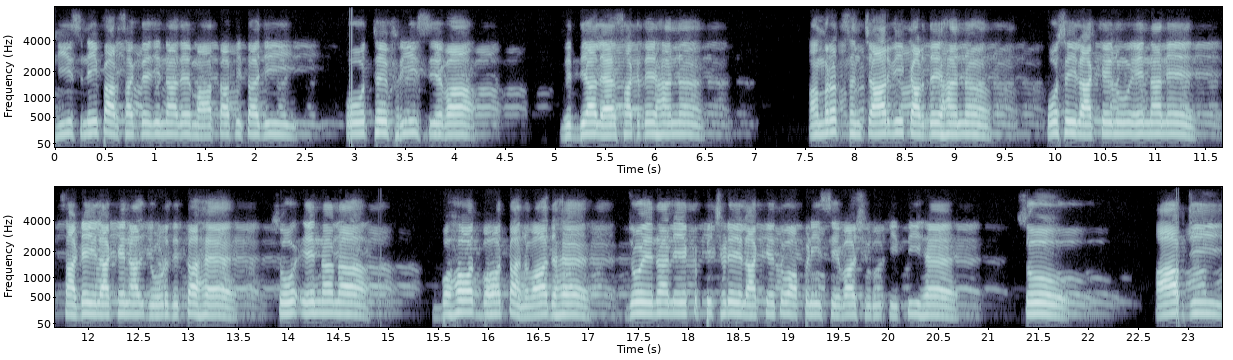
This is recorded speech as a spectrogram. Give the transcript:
ਫੀਸ ਨਹੀਂ ਭਰ ਸਕਦੇ ਜਿਨ੍ਹਾਂ ਦੇ ਮਾਤਾ ਪਿਤਾ ਜੀ, ਉਹ ਉੱਥੇ ਫ੍ਰੀ ਸੇਵਾ ਵਿਦਿਆ ਲੈ ਸਕਦੇ ਹਨ। ਅੰਮ੍ਰਿਤ ਸੰਚਾਰ ਵੀ ਕਰਦੇ ਹਨ। ਉਸ ਇਲਾਕੇ ਨੂੰ ਇਹਨਾਂ ਨੇ ਸਾਡੇ ਇਲਾਕੇ ਨਾਲ ਜੋੜ ਦਿੱਤਾ ਹੈ। ਸੋ ਇਹਨਾਂ ਦਾ ਬਹੁਤ ਬਹੁਤ ਧੰਨਵਾਦ ਹੈ, ਜੋ ਇਹਨਾਂ ਨੇ ਇੱਕ ਪਿਛੜੇ ਇਲਾਕੇ ਤੋਂ ਆਪਣੀ ਸੇਵਾ ਸ਼ੁਰੂ ਕੀਤੀ ਹੈ। ਸੋ ਆਪ ਜੀ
